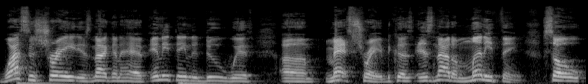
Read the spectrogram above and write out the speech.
Watson's trade is not going to have anything to do with um, Matt's trade because it's not a money thing. So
